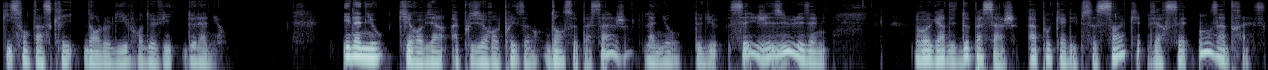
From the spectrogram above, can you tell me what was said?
qui sont inscrits dans le livre de vie de l'agneau. Et l'agneau qui revient à plusieurs reprises dans ce passage, l'agneau de Dieu, c'est Jésus, les amis. Regardez deux passages, Apocalypse 5, versets 11 à 13.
